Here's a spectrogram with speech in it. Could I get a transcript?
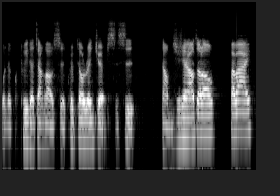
我的推特账号是 crypto ranger 十四。那我们就先聊到这喽拜拜。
